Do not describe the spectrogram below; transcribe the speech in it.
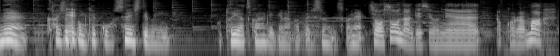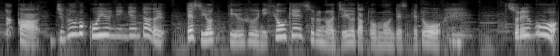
ん。ねえ会社とかも結構センシティブに取り扱わなきゃいけなかったりするんですかね。そうそうなんですよね。だからまあなんか自分はこういう人間だですよっていうふうに表現するのは自由だと思うんですけどそれを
